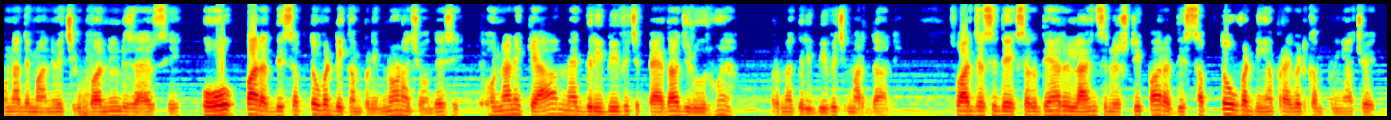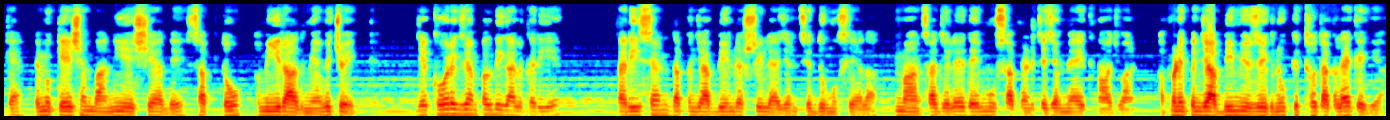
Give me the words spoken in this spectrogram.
ਉਹਨਾਂ ਦੇ ਮਨ ਵਿੱਚ ਇੱਕ ਬਰਨਿੰਗ ਡਿਜ਼ਾਇਰ ਸੀ। ਉਹ ਭਾਰਤ ਦੀ ਸਭ ਤੋਂ ਵੱਡੀ ਕੰਪਨੀ ਬਣਾਉਣਾ ਚਾਹੁੰਦੇ ਸੀ ਤੇ ਉਹਨਾਂ ਨੇ ਕਿਹਾ, ਮੈਂ ਗਰੀਬੀ ਵਿੱਚ ਪੈਦਾ ਜ਼ਰੂਰ ਹੋਇਆ, ਪਰ ਮੈਂ ਗਰੀਬੀ ਵਿੱਚ ਮਰਦਾ ਨਹੀਂ। ਸੋ ਅੱਜ ਅਸੀਂ ਦੇਖ ਸਕਦੇ ਹਾਂ ਰਿਲਾਇੰਸ ਇੰਡਸਟਰੀ ਭਾਰਤ ਦੀ ਸਭ ਤੋਂ ਵੱਡੀਆਂ ਪ੍ਰਾਈਵੇਟ ਕੰਪਨੀਆਂ ਚੋਂ ਇੱਕ ਹੈ ਤੇ ਮੁਕੇਸ਼ ਅੰਬਾਨੀ ਏਸ਼ੀਆ ਦੇ ਸਭ ਤੋਂ ਅਮੀਰ ਆਦਮੀਆਂ ਵਿੱਚੋਂ ਇੱਕ ਹੈ। ਜੇ ਹੋਰ ਐਗਜ਼ਾਮਪਲ ਦੀ ਗੱਲ ਕਰੀਏ ਤਾਂ ਰੀਸੈਂਟ ਦਾ ਪੰਜਾਬੀ ਇੰਡਸਟਰੀ ਲੈਜੈਂਡ ਸਿੱਧੂ ਮੂਸੇਵਾਲਾ ਮਾਨਸਾ ਜ਼ਿਲ੍ਹੇ ਦੇ ਮੂਸਾ ਪਿੰਡ 'ਚ ਜੰਮਿਆ ਇੱਕ ਨੌਜਵਾਨ ਆਪਣੇ ਪੰਜਾਬੀ 뮤직 ਨੂੰ ਕਿੱਥੋਂ ਤੱਕ ਲੈ ਕੇ ਗਿਆ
